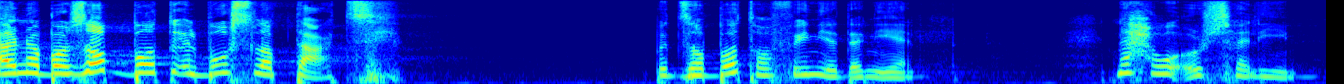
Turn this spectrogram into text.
أنا بظبط البوصلة بتاعتي. بتظبطها فين يا دانيال؟ نحو أورشليم.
